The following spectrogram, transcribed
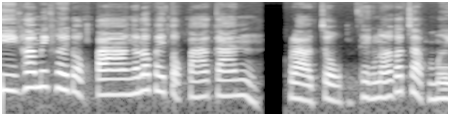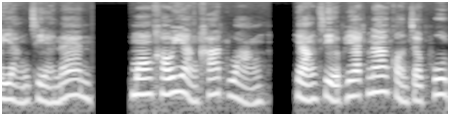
ดีๆข้าไม่เคยตกปลา งั้นเราไปตกปลากัน กล่าวจบ เด็กน้อยก็จับมือหยางเจียแน่น มองเขาอย่างคาดหวังหยางเจียพยักหน้าก่อนจะพูด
